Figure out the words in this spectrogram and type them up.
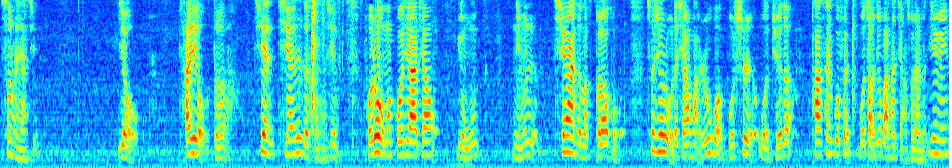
生存下去，有才有的。见天日的可能性，否则我们国家将永无宁日。亲爱的格老孔，这就是我的想法。如果不是我觉得他太过分，我早就把它讲出来了。因为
